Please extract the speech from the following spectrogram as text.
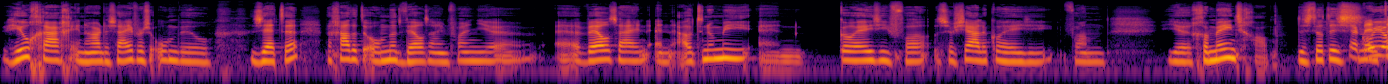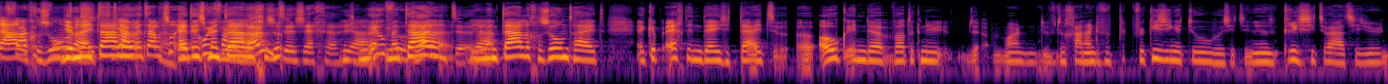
heel graag in harde cijfers om wil zetten, dan gaat het om het welzijn van je eh, welzijn en autonomie en cohesie van sociale cohesie van je gemeenschap. Dus dat is Ja, Mentale gezondheid. je mentale, Ja, mentale gezondheid. Het is mentale ruimte gezo- zeggen. Dus Ja. Heel veel mentale, ruimte. Ja. mentale gezondheid. Ik heb echt in deze tijd, eh, ook in de wat ik nu, de, maar we gaan naar de ver- verkiezingen toe. We zitten in een crisissituatie. De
